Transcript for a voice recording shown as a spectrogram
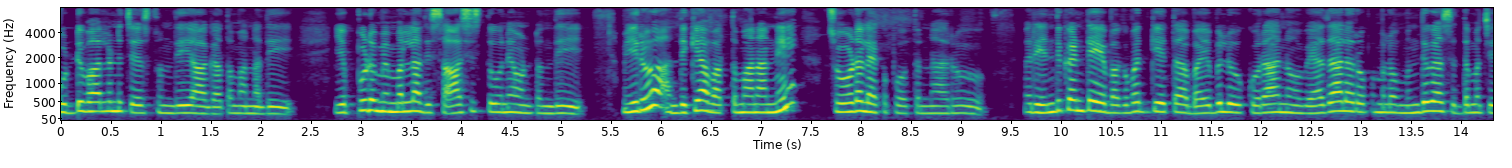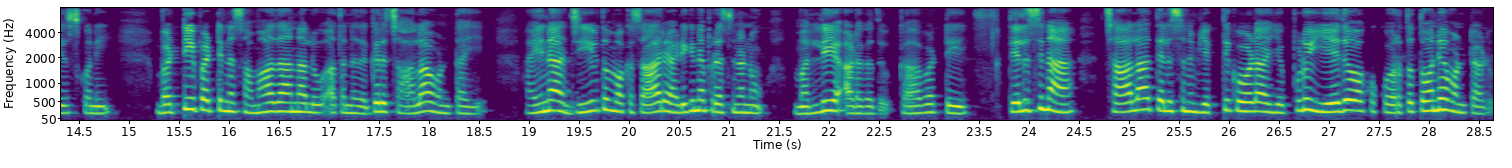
గుడ్డి వాళ్ళను చేస్తుంది ఆ గతం అన్నది. ఎప్పుడు మిమ్మల్ని అది శాసిస్తూనే ఉంటుంది. మీరు అందుకే ఆ వర్తమానాన్ని చూడలేకపోతున్నారు. మరి ఎందుకంటే భగవద్గీత బైబిలు ఖురాను వేదాల రూపంలో ముందుగా సిద్ధము చేసుకొని బట్టి పట్టిన సమాధానాలు అతని దగ్గర చాలా ఉంటాయి. అయినా జీవితం ఒకసారి అడిగిన ప్రశ్నను మళ్ళీ అడగదు. కాబట్టి తెలిసిన చాలా తెలిసిన వ్యక్తి కూడా ఎప్పుడూ ఏదో ఒక కొరతతోనే ఉంటాడు.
